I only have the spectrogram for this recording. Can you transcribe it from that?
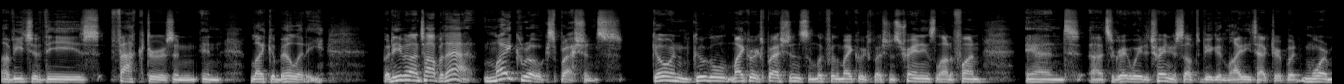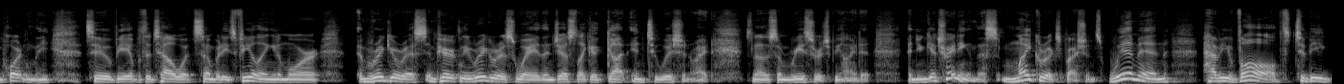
of each of these factors in, in likability. But even on top of that, micro expressions. Go and Google micro expressions and look for the micro expressions training. It's a lot of fun. And uh, it's a great way to train yourself to be a good lie detector, but more importantly, to be able to tell what somebody's feeling in a more rigorous, empirically rigorous way than just like a gut intuition, right? So now there's some research behind it. And you can get training in this. Micro expressions. Women have evolved to be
